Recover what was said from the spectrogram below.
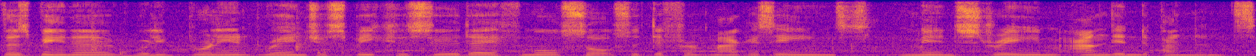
There's been a really brilliant range of speakers through the day from all sorts of different magazines, mainstream and independent.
